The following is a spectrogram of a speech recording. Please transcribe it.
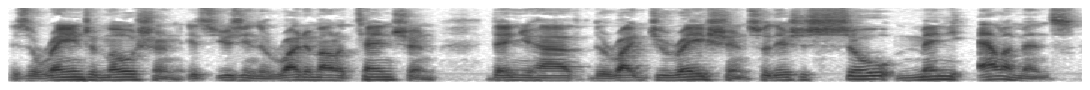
it's a range of motion, it's using the right amount of tension. Then you have the right duration. So there's just so many elements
